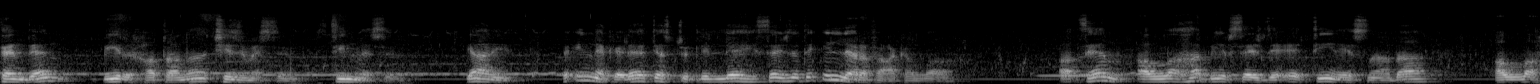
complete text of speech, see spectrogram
senden bir hatanı çizmesin, silmesin. Yani fe inneke la tescud lillahi secdete illa rafa'akallah. Sen Allah'a bir secde ettiğin esnada Allah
